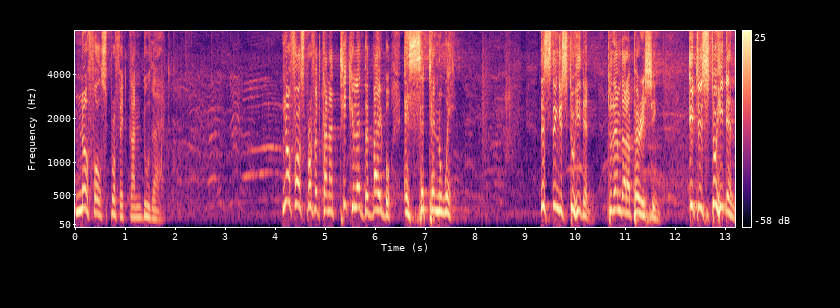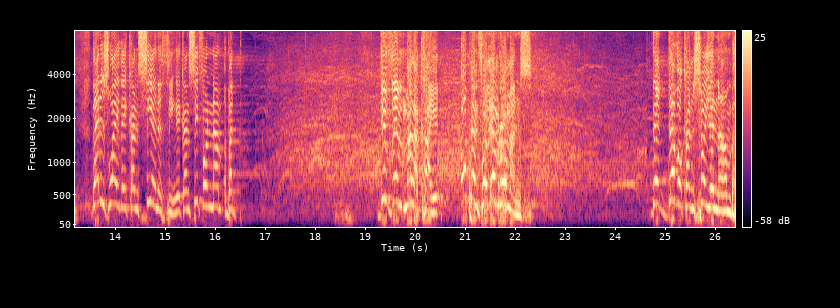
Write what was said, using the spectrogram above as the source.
No false prophet can do that. No false prophet can articulate the Bible a certain way. This thing is too hidden to them that are perishing. It is too hidden. That is why they can see anything. They can see for number, but give them Malachi. Open for them Romans. The devil can show you a number,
